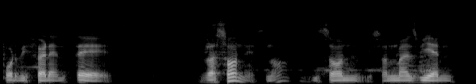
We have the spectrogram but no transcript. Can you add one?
por diferentes razones, ¿no? Y son, son más bien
